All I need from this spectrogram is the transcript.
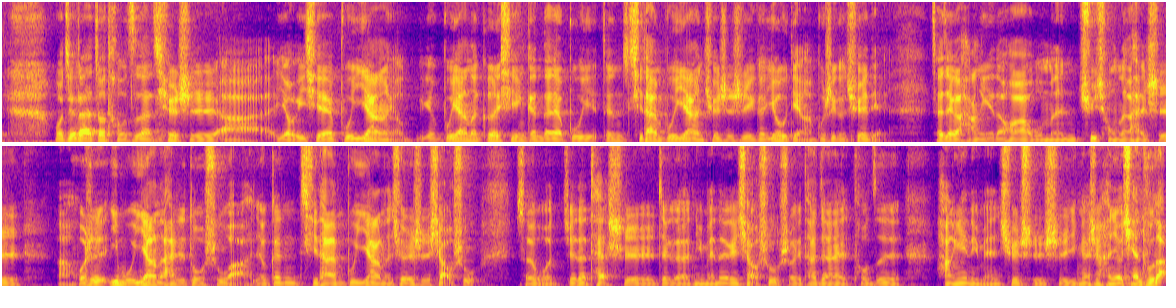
我觉得做投资啊，确实啊、有一些不一样，有有不一样的个性，跟大家不一，跟其他人不一样，确实是一个优点而，不是一个缺点。在这个行业的话，我们去从的还是啊，或是一模一样的还是多数啊，有跟其他人不一样的确实是少数。所以我觉得 Ted 是这个里面的一个小数，所以他在投资行业里面确实是应该是很有前途的。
